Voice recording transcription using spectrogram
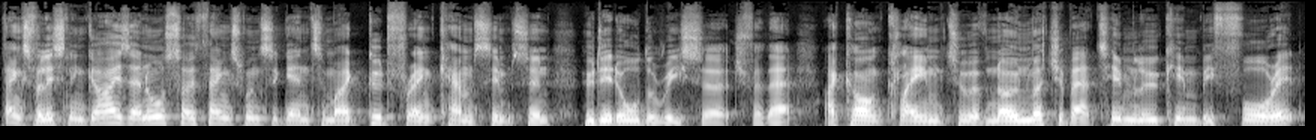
Thanks for listening, guys, and also thanks once again to my good friend Cam Simpson, who did all the research for that. I can't claim to have known much about Tim Lukin before it,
